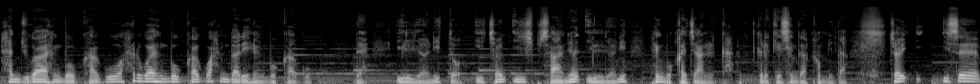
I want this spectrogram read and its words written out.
한 주가 행복하고 하루가 행복하고 한 달이 행복하고 네, 1년이 또 2024년 1년이 행복하지 않을까 그렇게 생각합니다. 저 이세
